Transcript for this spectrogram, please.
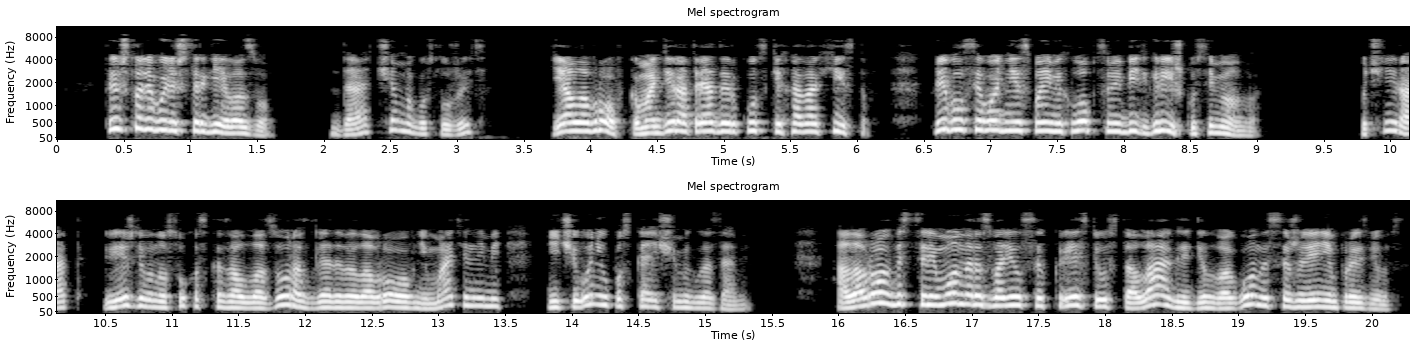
— Ты что ли будешь Сергей Лазо? — Да, чем могу служить? — Я Лавров, командир отряда иркутских анархистов. Прибыл сегодня с моими хлопцами бить Гришку Семенова. — Очень рад, — вежливо, но сухо сказал Лазо, разглядывая Лаврова внимательными, ничего не упускающими глазами. А Лавров бесцеремонно развалился в кресле у стола, оглядел вагон и с сожалением произнес.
